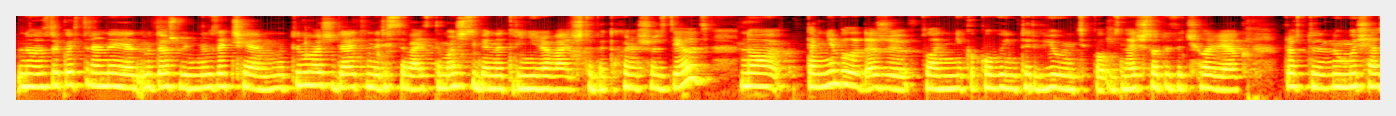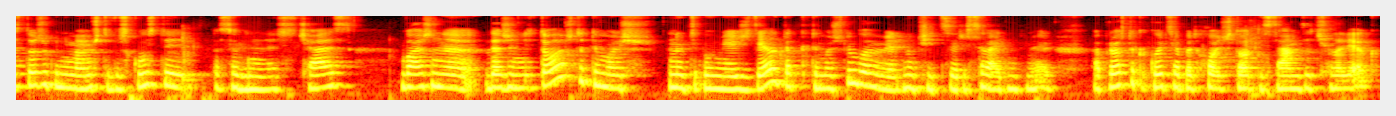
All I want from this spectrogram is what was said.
но с другой стороны, мы тоже говорим, ну зачем? Ну ты можешь, да, это нарисовать, ты можешь себя натренировать, чтобы это хорошо сделать, но там не было даже в плане никакого интервью, ну типа узнать, что ты за человек. Просто, ну мы сейчас тоже понимаем, что в искусстве, особенно сейчас, важно даже не то, что ты можешь, ну типа умеешь делать, так как ты можешь в любой момент научиться рисовать, например, а просто какой тебе подход, что ты сам за человек.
